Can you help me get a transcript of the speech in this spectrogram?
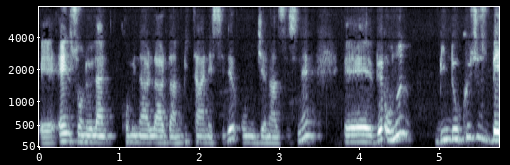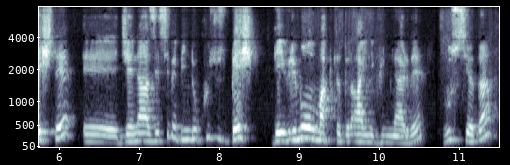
e, en son ölen komünarlardan bir tanesidir onun cenazesine. E, ve onun 1905'te e, cenazesi ve 1905 devrimi olmaktadır aynı günlerde Rusya'da.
